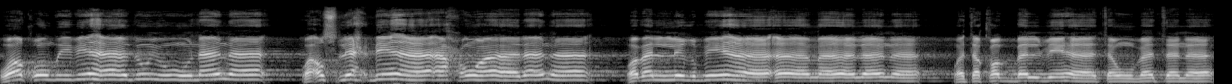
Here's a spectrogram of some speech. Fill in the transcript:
واقض بها ديوننا وأصلح بها أحوالنا وبلغ بها آمالنا وتقبل بها توبتنا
